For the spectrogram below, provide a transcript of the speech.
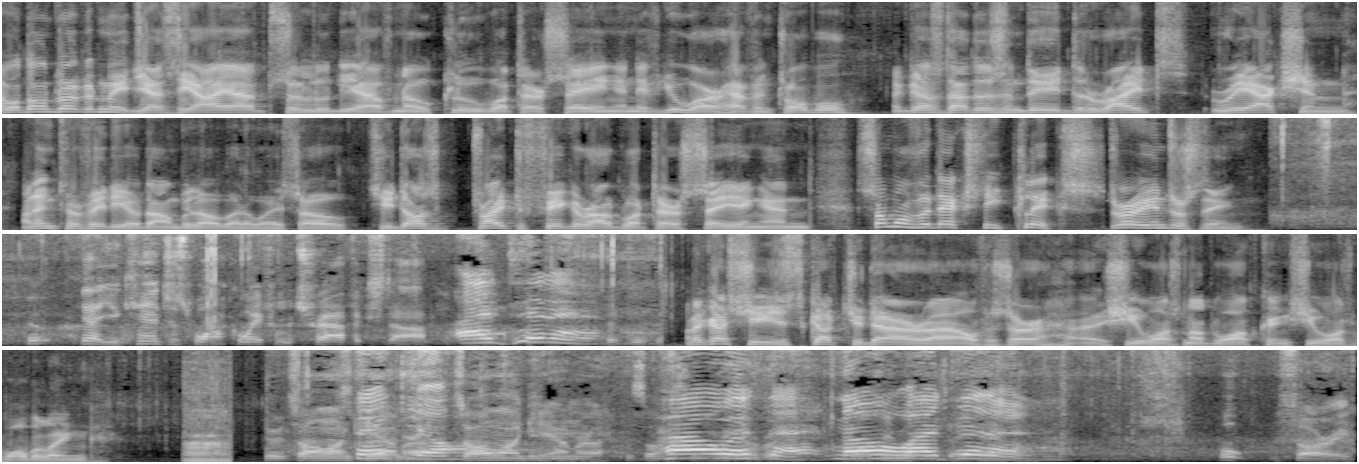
Yeah, well, don't look at me, Jesse. I absolutely have no clue what they're saying, and if you are having trouble, I guess that is indeed the right reaction. I linked her video down below, by the way, so she does try to figure out what they're saying, and some of it actually clicks. It's very interesting. Yeah, you can't just walk away from a traffic stop. I didn't. Well, I guess she's got you there, uh, officer. Uh, she was not walking, she was wobbling. It's all on Thank camera. you. It's all on camera. how How is it? No, I didn't. Oh, sorry.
